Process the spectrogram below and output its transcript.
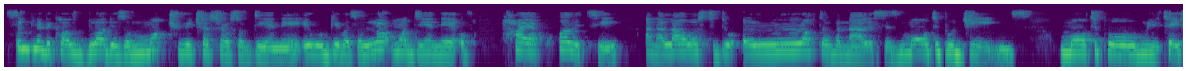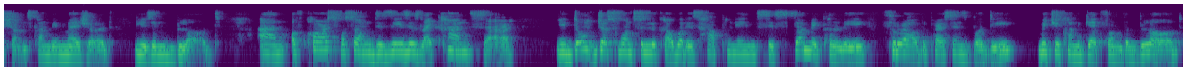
Simply because blood is a much richer source of DNA, it will give us a lot more DNA of higher quality and allow us to do a lot of analysis. Multiple genes, multiple mutations can be measured using blood. And of course, for some diseases like cancer, you don't just want to look at what is happening systemically throughout the person's body, which you can get from the blood,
